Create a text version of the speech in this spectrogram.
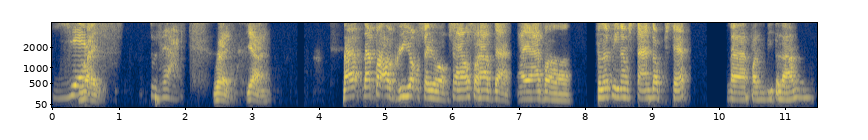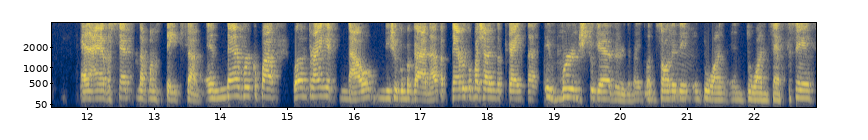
yes to that. Right. Yeah. Na napa-agree ako sa iyo kasi I also have that. I have a Filipino stand-up set na pang dito lang. And I have a set na pang States lang. And never ko pa, well, I'm trying it now. Hindi siya gumagana. But never ko pa siya na-try na i-merge together. Diba? I-consolidate Mm. into one into one set. Kasi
